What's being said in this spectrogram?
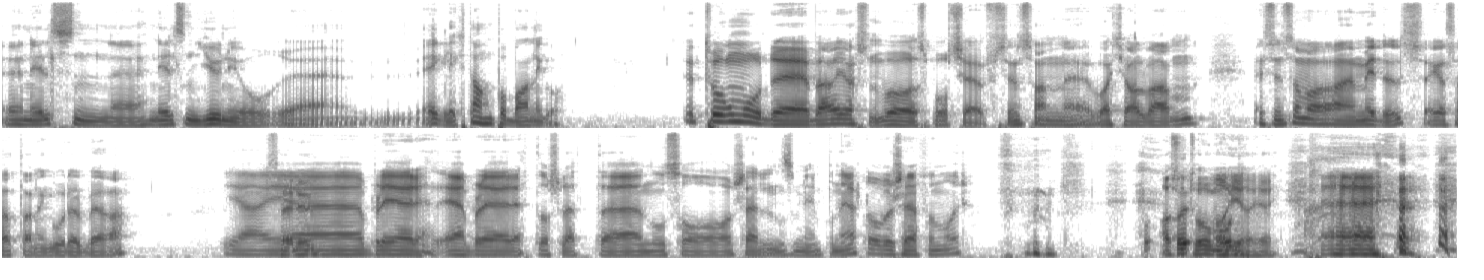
eh, Nilsen, uh, Nilsen junior. Uh, jeg likte han på banen i går. Tormod Bergersen, vår sportssjef, syns han var ikke all verden. Jeg syns han var middels. Jeg har sett han en god del bedre. Jeg, ble, jeg ble rett og slett noe så sjelden som imponert over sjefen vår. Altså Tormod. Oi, oi, oi.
